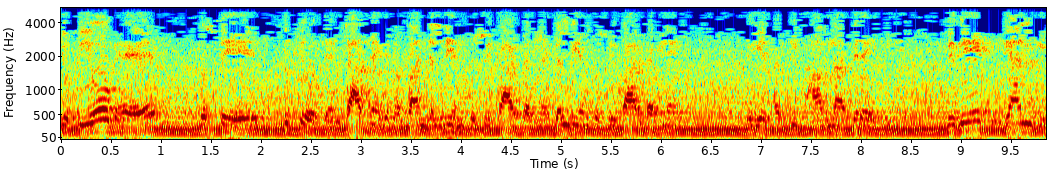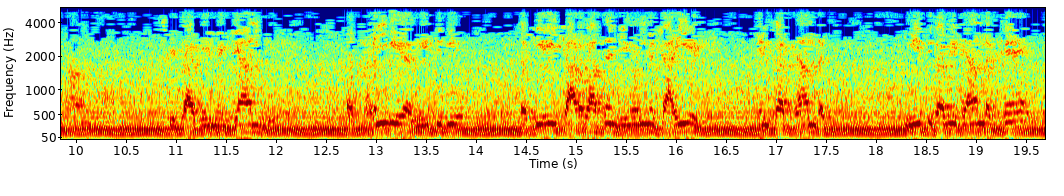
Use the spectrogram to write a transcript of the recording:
जो वियोग है, उससे दुखी होते हैं। चाहते हैं कि भगवान जल्दी हमको स्वीकार कर लें, जल्दी हमको स्वीकार कर लें। तो ये भक्ति भावना रहेगी विवेक ज्ञान की भावना। सीता जी में ज्ञान भी और धर्म भी है, नीति भी बस यही चार बातें जीवन में चाहिए, इनका ध्यान रखें। नीति का भी ध्यान रखें।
